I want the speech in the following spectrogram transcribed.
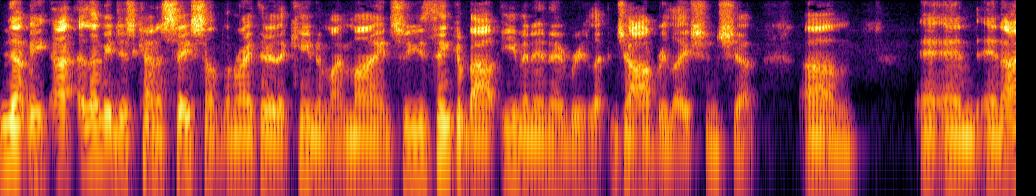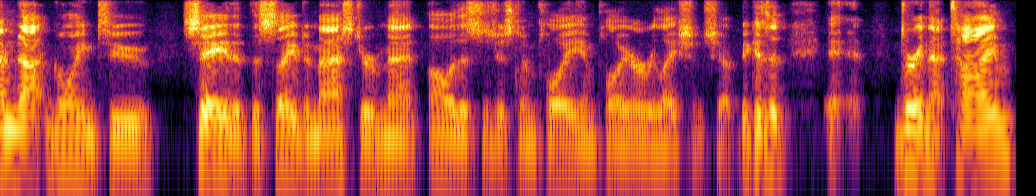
let me uh, let me just kind of say something right there that came to my mind. So you think about even in a re- job relationship, um, and and I'm not going to say that the slave to master meant oh this is just an employee employer relationship because it, it during that time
